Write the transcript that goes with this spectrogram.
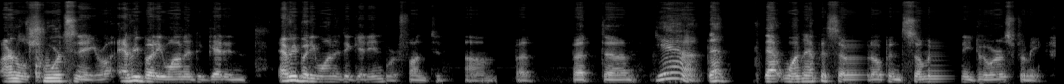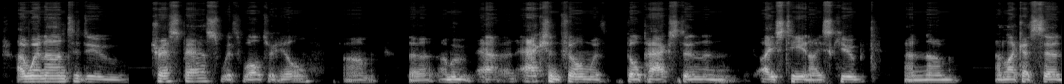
arnold schwarzenegger everybody wanted to get in everybody wanted to get in. Were fun to um but but um yeah that that one episode opened so many doors for me. I went on to do trespass with walter hill um the a movie, an action film with bill paxton and ice t and ice cube. And um and like I said,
